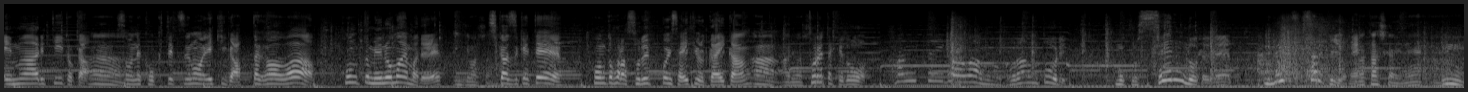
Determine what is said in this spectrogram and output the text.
MRT とか、うん。そのね国鉄の駅があった側は本当目の前まで近づけて本当ほらそれっぽいさ駅の外観ありました取れたけど反対側はもうご覧の通りもうこの線路でね埋め尽くされてるよまあね確かにね。うん。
